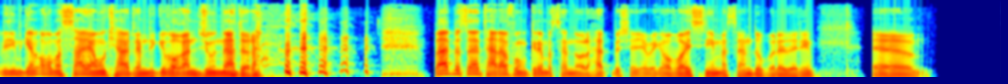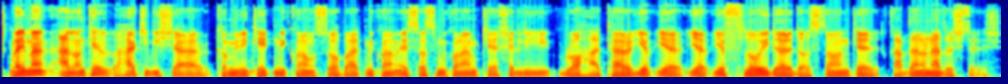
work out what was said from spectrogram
میگم آقا من سعیمو کردم دیگه واقعا جون ندارم. بعد مثلا طرف ممکنه مثلا ناراحت بشه یا بگه وایسیم مثلا دوباره بریم. ولی من الان که هرچی بیشتر communicate می‌کنم و صحبت می‌کنم احساس می‌کنم که خیلی راحتتر یه, یه،, یه،, یه flow ی داره داستان که قبلا نداشتش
